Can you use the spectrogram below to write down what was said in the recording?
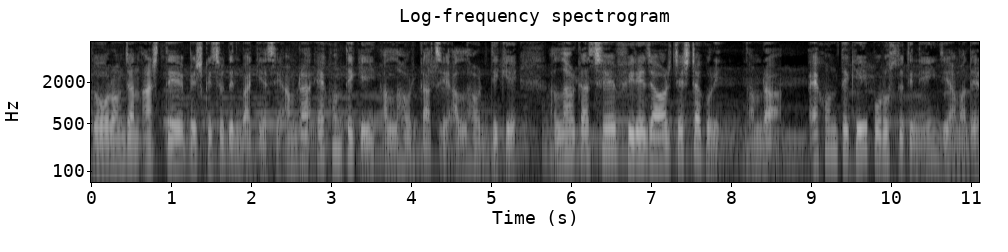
তো রমজান আসতে বেশ কিছুদিন বাকি আছে। আমরা এখন থেকেই আল্লাহর কাছে, আল্লাহর দিকে, আল্লাহর কাছে ফিরে যাওয়ার চেষ্টা করি। আমরা এখন থেকেই প্রস্তুতি নেই যে আমাদের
